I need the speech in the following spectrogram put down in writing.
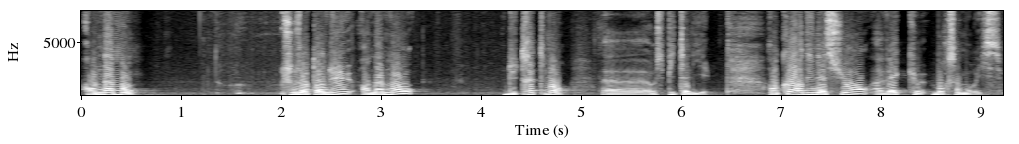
en amont. Sous-entendu, en amont du traitement euh, hospitalier, en coordination avec euh, Bourg-Saint-Maurice.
